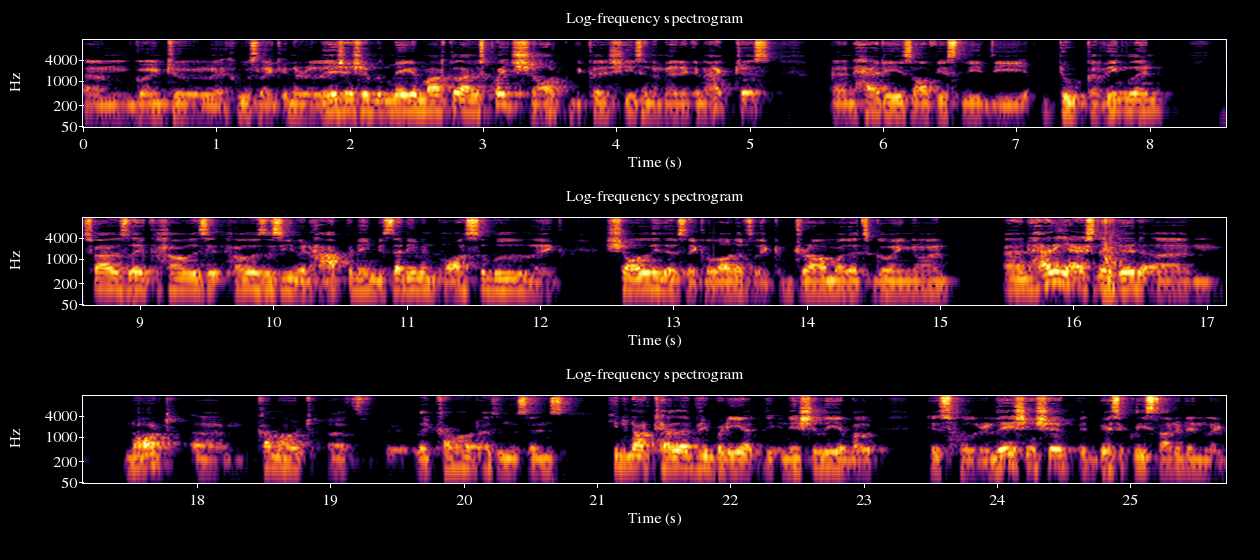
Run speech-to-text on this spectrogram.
um, going to who's like in a relationship with Meghan Markle, I was quite shocked because she's an American actress and Harry is obviously the Duke of England. So I was like, how is it? How is this even happening? Is that even possible? Like, surely there's like a lot of like drama that's going on. And Harry actually did um, not um, come out of like come out as in the sense he did not tell everybody at the, initially about his whole relationship. It basically started in like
